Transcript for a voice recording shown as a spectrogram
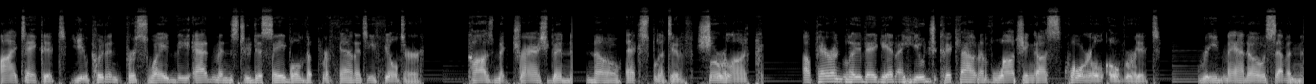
I take it you couldn't persuade the admins to disable the profanity filter. Cosmic Trash Bin, no expletive Sherlock. Apparently they get a huge kick out of watching us quarrel over it. Readman07,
